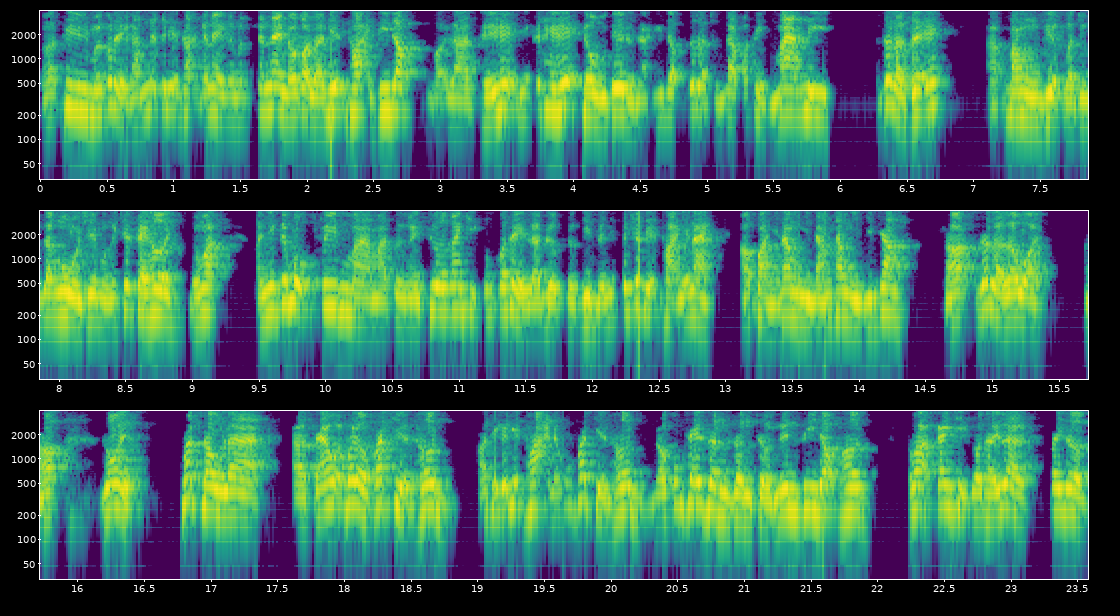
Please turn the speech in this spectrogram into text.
Đó, thì mới có thể gắn được cái điện thoại. Cái này cái này nó gọi là điện thoại di động gọi là thế hệ những cái thế hệ đầu tiên của điện thoại di động tức là chúng ta có thể mang đi rất là dễ à, bằng việc là chúng ta ngồi trên một cái chiếc xe hơi đúng không ạ? À, những cái bộ phim mà mà từ ngày xưa các anh chị cũng có thể là được được nhìn thấy những cái chiếc điện thoại như này. Nó khoảng năm 1800 1900 đó rất là lâu rồi. Đó rồi bắt đầu là à, xã hội bắt đầu phát triển hơn. À, thì cái điện thoại nó cũng phát triển hơn nó cũng sẽ dần dần trở nên di động hơn các bạn các anh chị có thấy là bây giờ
